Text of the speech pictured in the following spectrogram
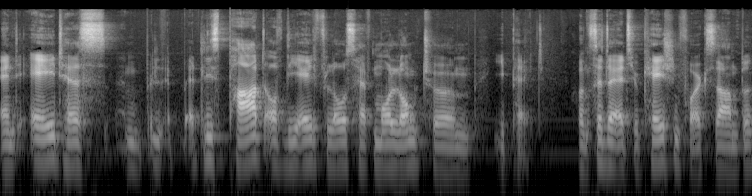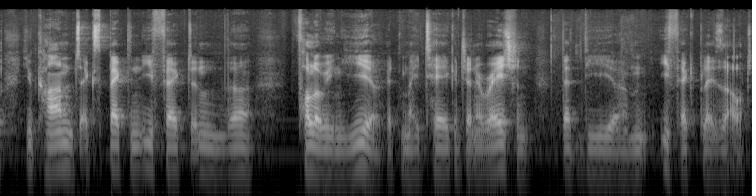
And aid has, at least part of the aid flows have more long-term impact. Consider education, for example. You can't expect an effect in the following year. It may take a generation that the um, effect plays out.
